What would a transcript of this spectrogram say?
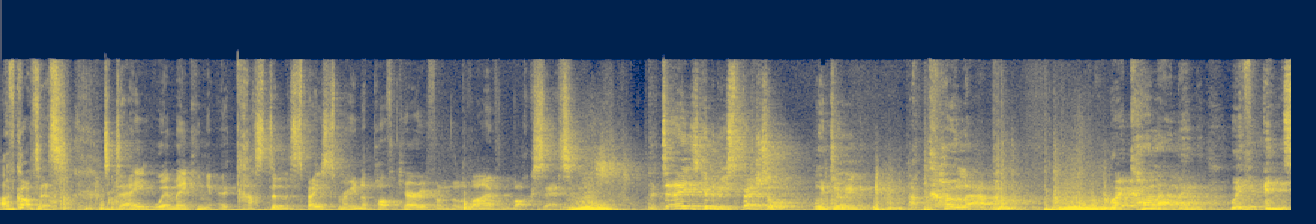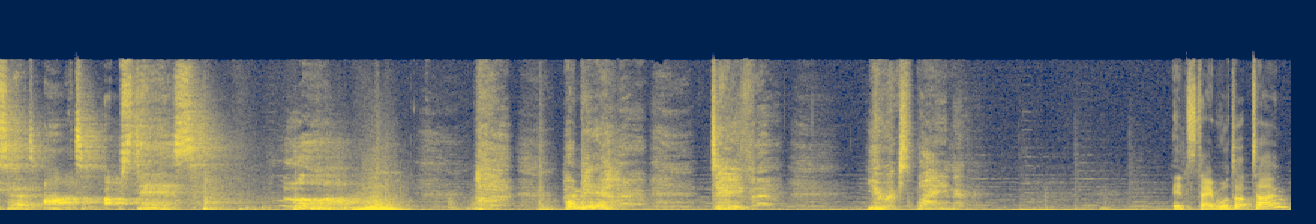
I've got it! Today, we're making a custom Space Marine Apothecary from the Leviathan box set. But today's gonna be special. We're doing a collab. We're collabing with Insert Art upstairs. I'm here. Dave, you explain. It's tabletop time?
